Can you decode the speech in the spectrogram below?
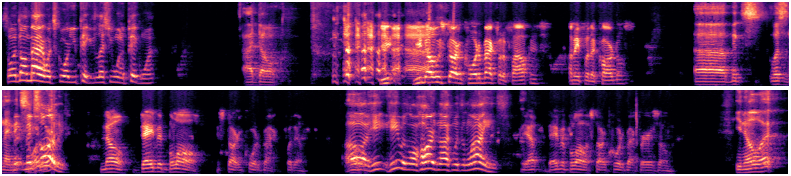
So it don't matter what score you pick unless you want to pick one. I don't. you, you, know who's starting quarterback for the Falcons? I mean, for the Cardinals? Uh, Big, what's his name? McSorley. No, David Blough is starting quarterback for them. Oh, oh, he he was on hard knock with the Lions. Yep, David Blough starting quarterback for Arizona. You know what?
